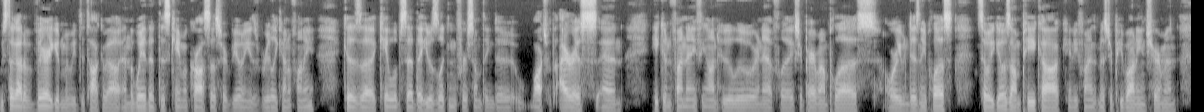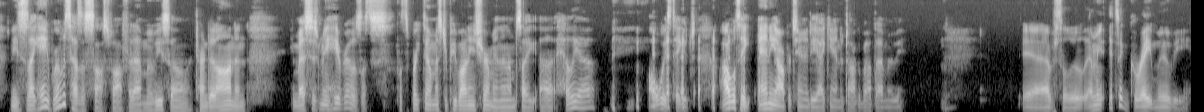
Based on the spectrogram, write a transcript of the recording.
we still got a very good movie to talk about. And the way that this came across us reviewing is really kind of funny because uh, Caleb said that he was looking for something to watch with Iris and he couldn't find anything on Hulu or Netflix or Paramount Plus or even Disney Plus. So he goes on Peacock and he finds Mr. Peabody and Sherman. And he's like, hey, Rose has a soft spot for that movie. So I turned it on and he messaged me, hey, Rose, let's let's break down Mr. Peabody and Sherman. And I'm like, uh, hell yeah. Always take it. I will take any opportunity I can to talk about that movie. Yeah, absolutely. I mean, it's a great movie,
